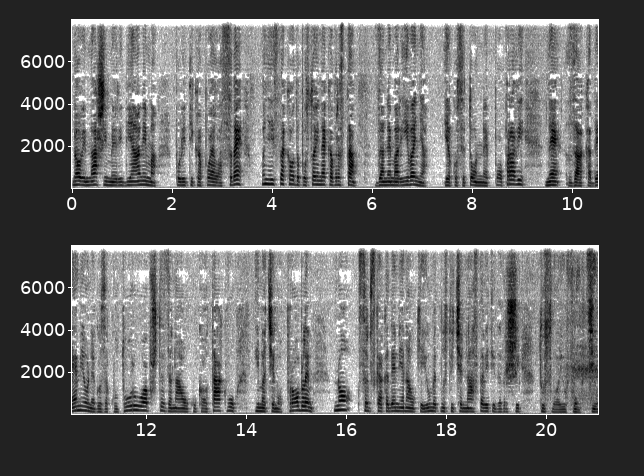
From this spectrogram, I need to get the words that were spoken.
na ovim našim meridijanima politika pojela sve, on je istakao da postoji neka vrsta zanemarivanja, iako se to ne popravi, ne za akademiju, nego za kulturu uopšte, za nauku kao takvu, imaćemo problem, no Srpska akademija nauke i umetnosti će nastaviti da vrši tu svoju funkciju.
